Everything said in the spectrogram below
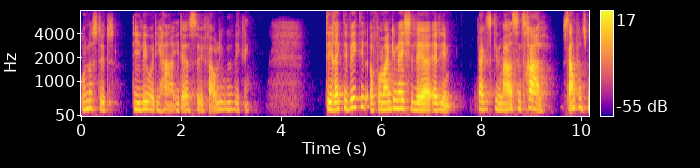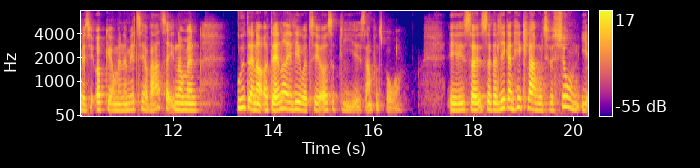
understøtte de elever, de har i deres øh, faglige udvikling. Det er rigtig vigtigt, og for mange gymnasielærer er det faktisk en meget central samfundsmæssig opgave, man er med til at varetage, når man uddanner og danner elever til også at blive øh, samfundsborgere. Øh, så, så der ligger en helt klar motivation i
